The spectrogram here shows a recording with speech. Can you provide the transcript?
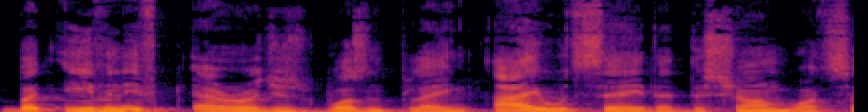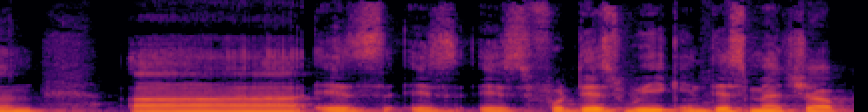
but even if Aaron Rodgers wasn't playing, I would say that Deshaun Watson uh, is is is for this week in this matchup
